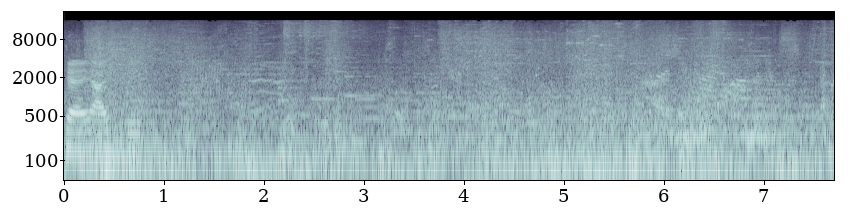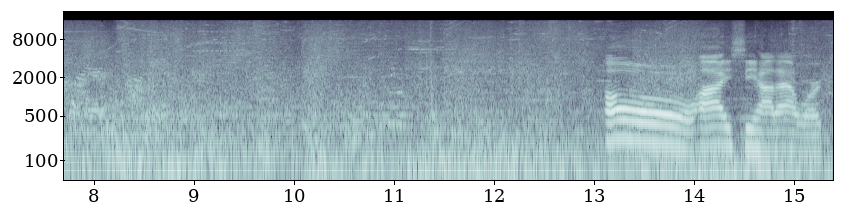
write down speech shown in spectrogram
Okay, I see. Oh, I see how that works.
